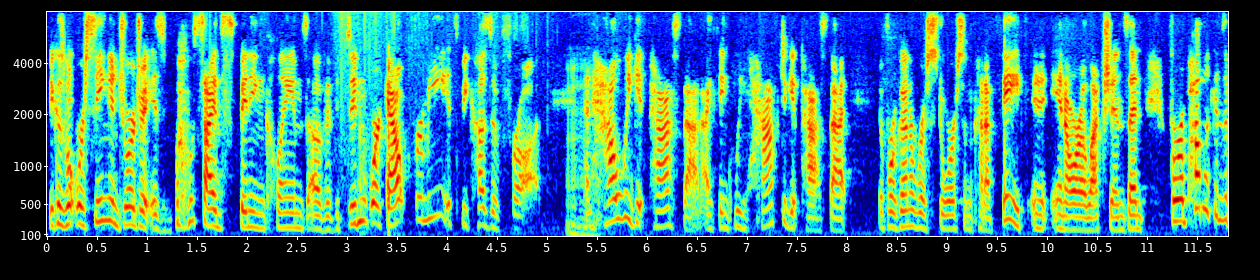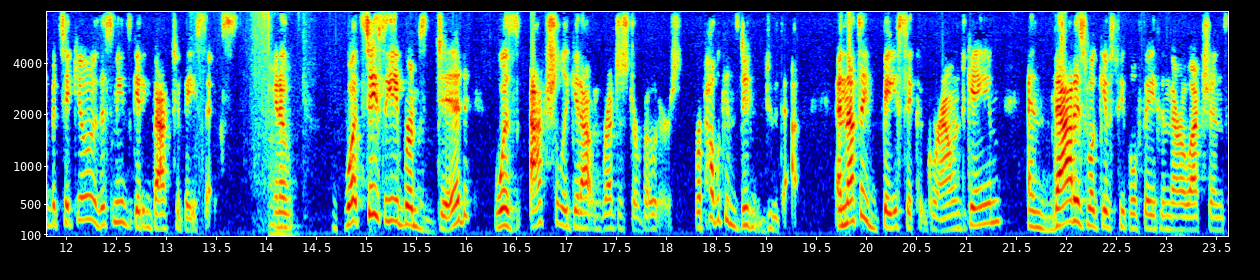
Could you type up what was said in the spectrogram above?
because what we're seeing in Georgia is both sides spinning claims of if it didn't work out for me, it's because of fraud. Mm-hmm. And how we get past that, I think we have to get past that if we're going to restore some kind of faith in, in, our elections. And for Republicans in particular, this means getting back to basics. Mm-hmm. You know, what Stacey Abrams did was actually get out and register voters. Republicans didn't do that. And that's a basic ground game. And that is what gives people faith in their elections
